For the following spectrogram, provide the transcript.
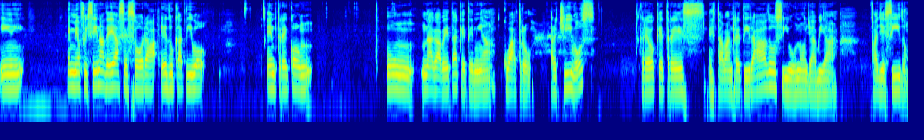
Y en mi oficina de asesora educativo entré con una gaveta que tenía cuatro archivos. Creo que tres estaban retirados y uno ya había fallecido.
